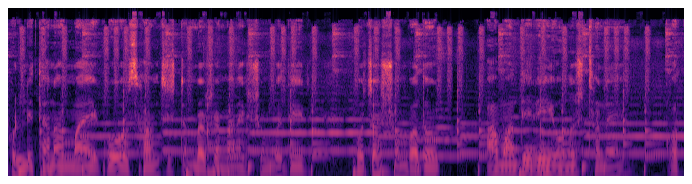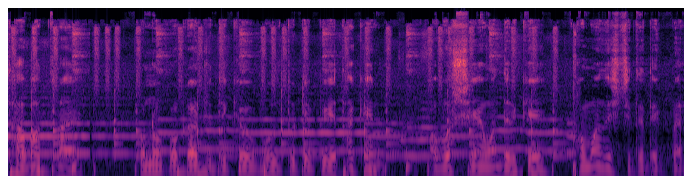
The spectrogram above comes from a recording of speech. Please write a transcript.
পল্লী থানা মাইক ও সাউন্ড সিস্টেম ব্যবসায়ী মালিক সম্প্রীতির প্রচার সম্পাদক। আমাদের এই অনুষ্ঠানে কথাবার্তায় কোনো প্রকার যদি কেউ ভুল ত্রুটি পেয়ে থাকেন অবশ্যই আমাদেরকে ক্ষমা দৃষ্টিতে দেখবেন।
